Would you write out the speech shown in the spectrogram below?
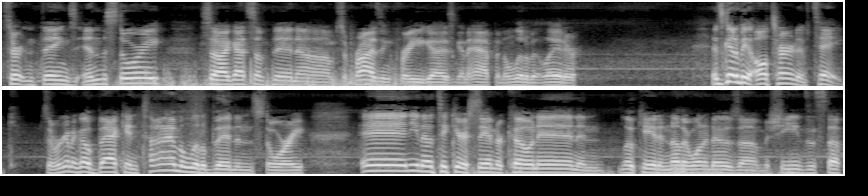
certain things in the story. So I got something um, surprising for you guys going to happen a little bit later. It's going to be an alternative take. So we're going to go back in time a little bit in the story and, you know, take care of Sander Cohen and locate another one of those uh, machines and stuff.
